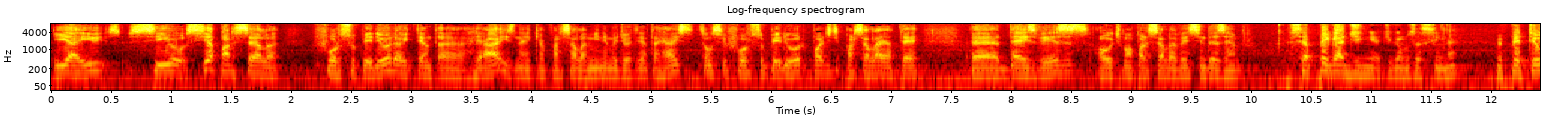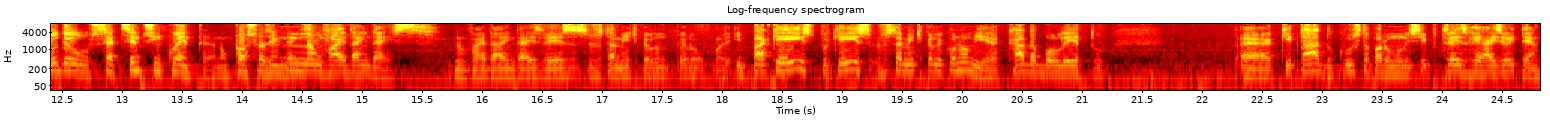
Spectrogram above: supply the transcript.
E aí se, se a parcela for superior a 80 reais, né, que a parcela mínima é de 80 reais, então se for superior pode parcelar até eh, 10 vezes. A última parcela vence em dezembro. Isso é a pegadinha, digamos assim, né? O IPTU deu 750, eu não posso fazer em 10. Não vai dar em 10. Não vai dar em 10 vezes, justamente pelo. pelo e para que isso? Porque isso? Justamente pela economia. Cada boleto é, quitado custa para o município R$ 3,80.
